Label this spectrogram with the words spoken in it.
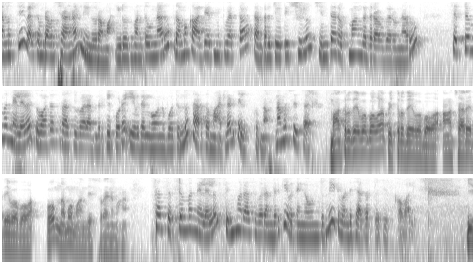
నమస్తే వెల్కమ్ టు అవర్ ఛానల్. నేను రమ. ఈ రోజు మనతో ఉన్నారు ప్రముఖ ఆధ్యాత్మికవేత్త తంత్ర జ్యోతిష్యులు చింత రుక్మాంగదరావు గారు ఉన్నారు. సెప్టెంబర్ నెలలో ద్వాదశ రాశుల వారందరికీ కూడా ఏ విధంగా ఉండబోతుందో సార్తో మాట్లాడి తెలుసుకుందాం. నమస్తే సార్. మాతృదేవో భవ పితృదేవో భవ ఆచార్య దేవో భవ ఓం నమో మాందేశ్వరాయ నమ. సార్ సెప్టెంబర్ నెలలో సింహరాశి వారందరికీ ఏ విధంగా ఉంటుంది? ఎటువంటి జాగ్రత్తలు తీసుకోవాలి? ఈ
